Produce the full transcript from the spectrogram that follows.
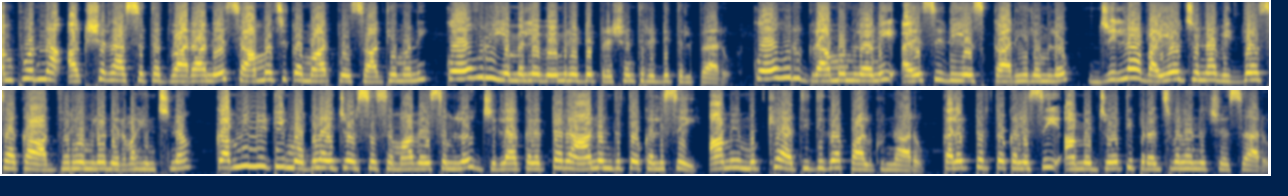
సంపూర్ణ అక్షరాస్యత ద్వారానే సామాజిక మార్పు సాధ్యమని కోవూరు ఎమ్మెల్యే వేమిరెడ్డి ప్రశాంత్ రెడ్డి తెలిపారు. కోవూరు గ్రామంలోని ఐసీడీఎస్ కార్యాలయంలో జిల్లా వయోజన విద్యాశాఖ ఆధ్వర్యంలో నిర్వహించిన కమ్యూనిటీ మొబిలైజర్స్ సమావేశంలో జిల్లా కలెక్టర్ ఆనంద్తో కలిసి ఆమె ముఖ్య అతిథిగా పాల్గొన్నారు. కలెక్టర్తో కలిసి ఆమె జ్యోతి ప్రజ్వలన చేశారు.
